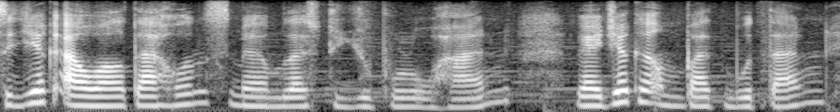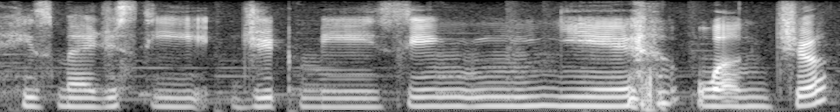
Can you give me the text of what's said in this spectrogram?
Sejak awal tahun 1970-an, Raja keempat Bhutan, His Majesty Jigme Singye Wangchuck,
